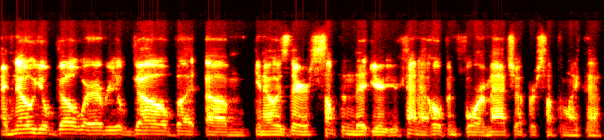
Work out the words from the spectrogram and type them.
I know you'll go wherever you'll go, but um, you know, is there something that you're you're kind of hoping for a matchup or something like that?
